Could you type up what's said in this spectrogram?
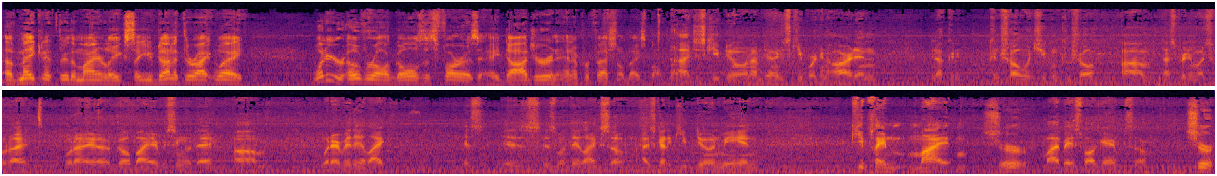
of making it through the minor leagues. So you've done it the right way. What are your overall goals as far as a Dodger and, and a professional baseball player? I just keep doing what I'm doing. Just keep working hard and you know con- control what you can control. Um, that's pretty much what I what I uh, go by every single day. Um, whatever they like is is is what they like. So I just got to keep doing me and keep playing my sure. my baseball game. So Sure.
